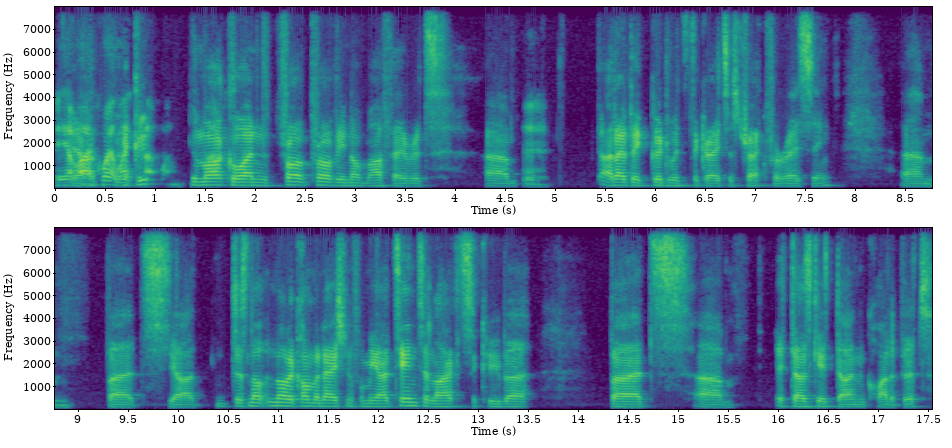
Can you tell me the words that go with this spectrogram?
Yeah, yeah I quite like good, that one. The Mark One pro- probably not my favorite. Um, yeah. I don't think Goodwood's the greatest track for racing. Um, hmm. but yeah, just not not a combination for me. I tend to like Tsukuba, but um, it does get done quite a bit,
